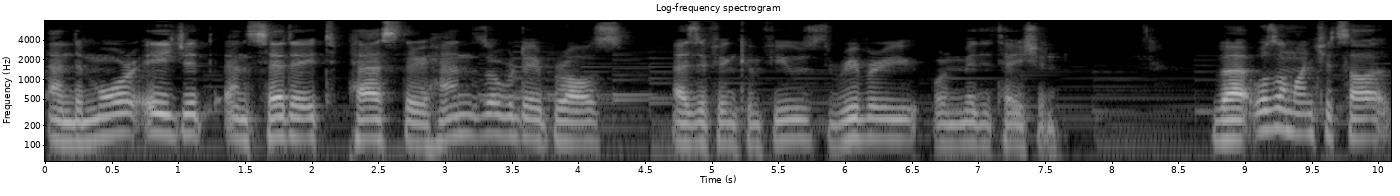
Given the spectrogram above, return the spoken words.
and the more aged and sedate passed their hands over their brows as if in confused reverie or meditation. Və o zamanki saat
